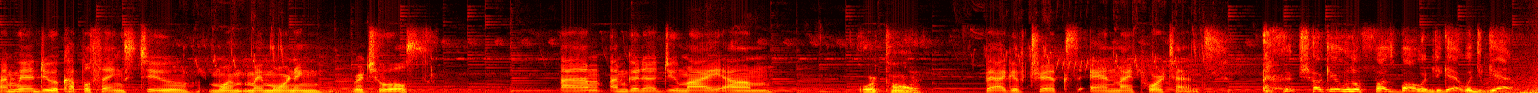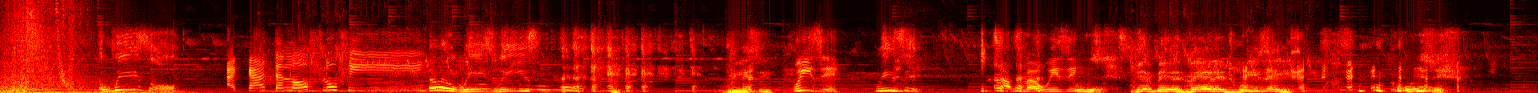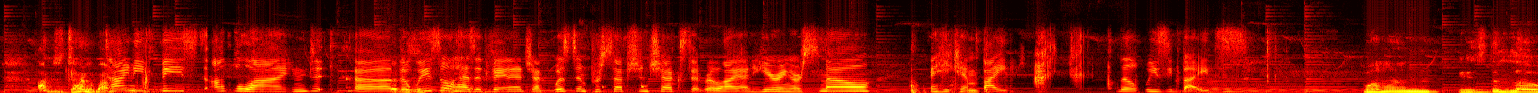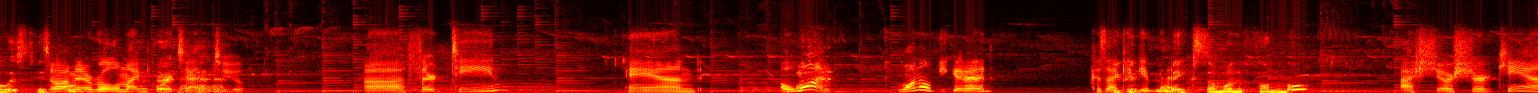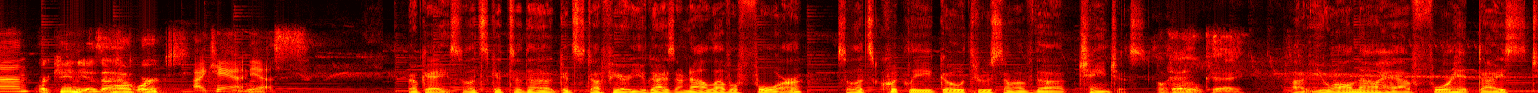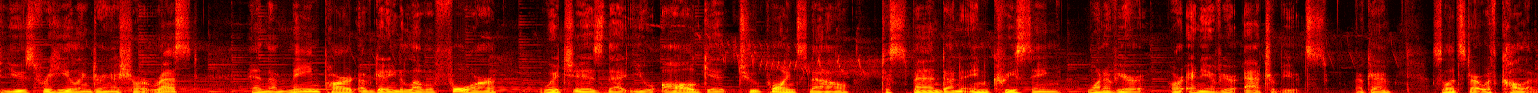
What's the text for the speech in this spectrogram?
I'm gonna do a couple things too. More my morning rituals. Um, I'm gonna do my um, Orton. bag of tricks and my portent. Chuck your little fuzzball. What'd you get? What'd you get? A weasel. I got the little floofy. Hello, Wheeze Wheeze. Wheezy. Wheezy. Wheezy. Talking about Wheezy. Wheezy. Give me advantage, Wheezy. Wheezy. I'm just talking about Tiny beast unaligned. Uh, the weasel has advantage on wisdom perception checks that rely on hearing or smell, and he can bite. Little wheezy bites. One is the lowest hit. So I'm gonna roll my portent too. Uh, 13 and a one. One will be good because I You can give that. make someone fumble? I sure sure can. Or can you? Is that how it works? I can. Yes. Okay, so let's get to the good stuff here. You guys are now level four, so let's quickly go through some of the changes. Okay. Okay. Uh, you all now have four hit dice to use for healing during a short rest, and the main part of getting to level four, which is that you all get two points now to spend on increasing one of your or any of your attributes. Okay? So let's start with Cullen.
